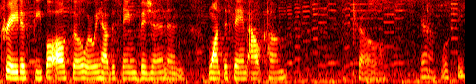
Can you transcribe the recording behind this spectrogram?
creative people also where we have the same vision and want the same outcome. So, yeah, we'll see.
